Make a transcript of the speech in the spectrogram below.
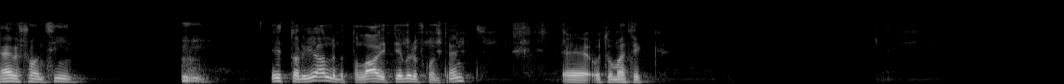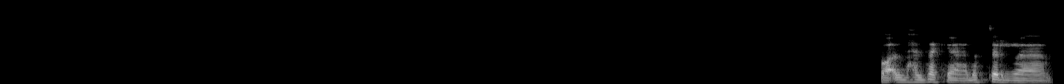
يا باشمهندسين. إيه الطريقة اللي بتطلع لي ال table of content automatic هو قصد حضرتك يا دكتور آه،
